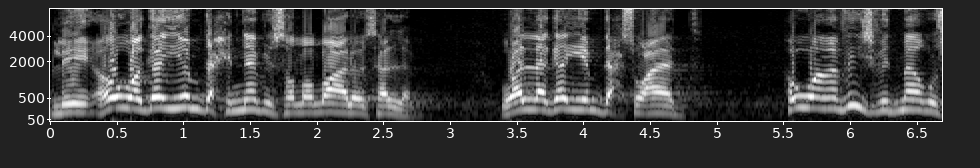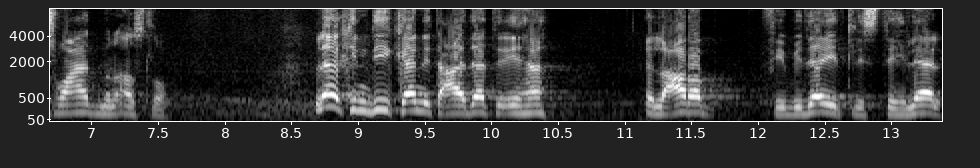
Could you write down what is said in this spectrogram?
ليه؟ هو جاي يمدح النبي صلى الله عليه وسلم ولا جاي يمدح سعاد؟ هو ما فيش في دماغه سعاد من أصله. لكن دي كانت عادات إيه العرب في بداية الاستهلال.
